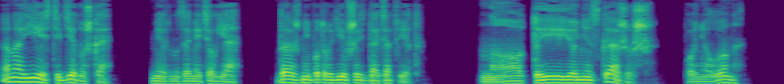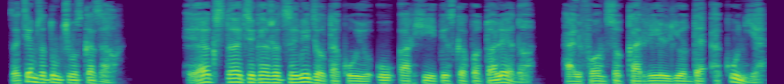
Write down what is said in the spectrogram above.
Она есть, дедушка, мирно заметил я, даже не потрудившись дать ответ. Но ты ее не скажешь, понял он, затем задумчиво сказал. Я, кстати, кажется, видел такую у архиепископа Толедо, Альфонсо Карильо де Акунья.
